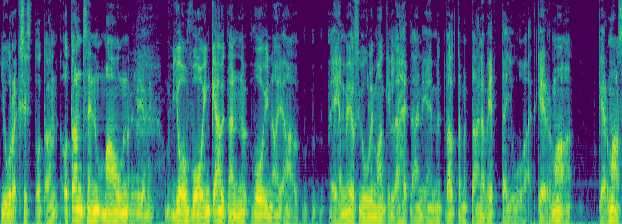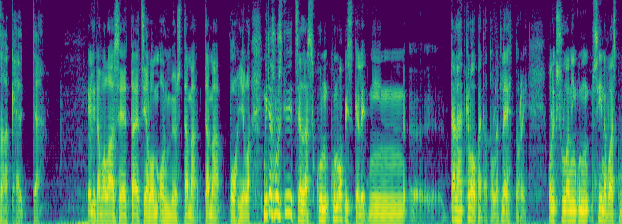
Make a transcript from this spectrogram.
juureksista otan, otan sen maun. Liemi. Joo, voin käytän voina ja eihän me jos juhlimaankin lähdetään, niin emme välttämättä aina vettä juo. Että kermaa, kermaa saa käyttää. Eli tavallaan se, että, että siellä on, on myös tämä, tämä pohjilla. Miten sinulla itselläsi, kun, kun opiskelit, niin tällä hetkellä opetat, olet lehtori. Oliko sulla niin kuin siinä vaiheessa, kun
